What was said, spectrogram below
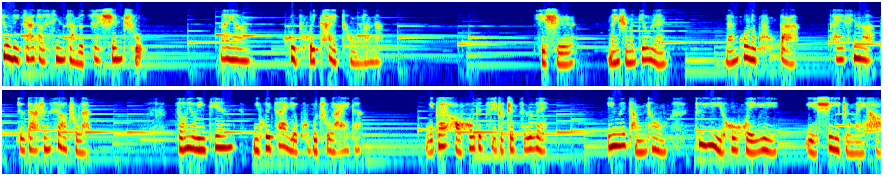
用力扎到心脏的最深处，那样会不会太痛了呢？其实没什么丢人，难过了哭吧，开心了就大声笑出来。总有一天，你会再也哭不出来的。你该好好的记住这滋味，因为疼痛对于以后回忆也是一种美好。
